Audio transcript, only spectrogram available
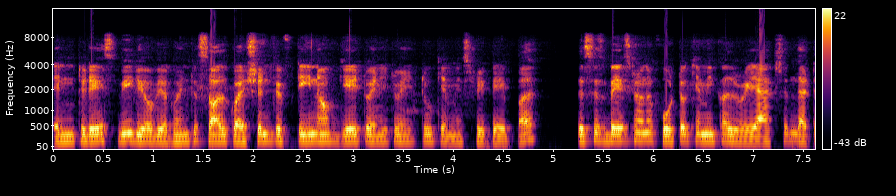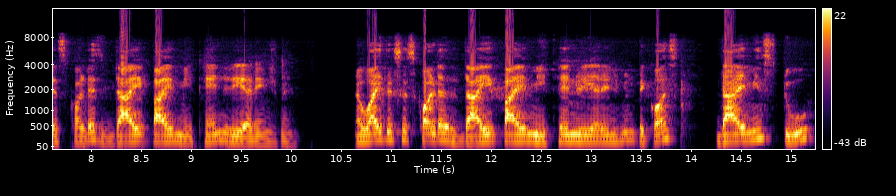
In today's video, we are going to solve question 15 of GATE 2022 chemistry paper. This is based on a photochemical reaction that is called as di-pi-methane rearrangement. Now why this is called as di-pi-methane rearrangement? Because di means 2,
